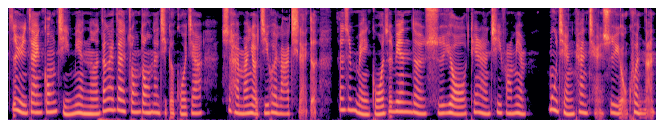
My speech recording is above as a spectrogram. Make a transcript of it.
至于在供给面呢，大概在中东那几个国家是还蛮有机会拉起来的，但是美国这边的石油、天然气方面，目前看起来是有困难，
